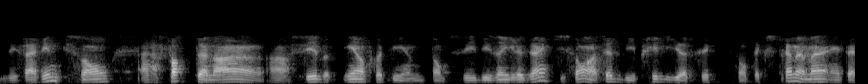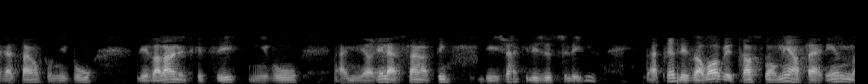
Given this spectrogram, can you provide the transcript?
des farines qui sont à forte teneur en fibres et en protéines. Donc, c'est des ingrédients qui sont en fait des prébiotiques, qui sont extrêmement intéressants au niveau des valeurs nutritives, au niveau améliorer la santé des gens qui les utilisent. Après les avoir transformés en farine,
